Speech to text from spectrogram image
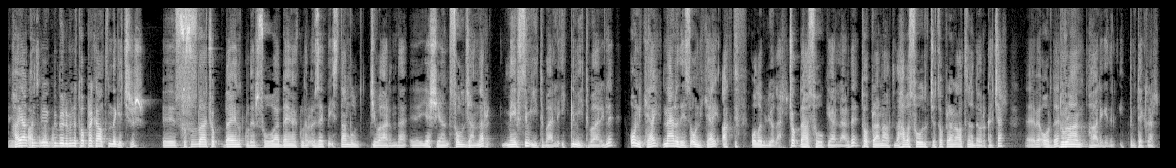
e, Hayatın büyük bir bölümünü toprak altında geçirir. Ee, susuzluğa çok dayanıklıdır, soğuğa dayanıklıdır. Özellikle İstanbul civarında e, yaşayan solucanlar mevsim itibariyle, iklim itibariyle 12 ay, neredeyse 12 ay aktif olabiliyorlar. Çok daha soğuk yerlerde toprağın altında, hava soğudukça toprağın altına doğru kaçar e, ve orada durağan hale gelir iklim tekrar e,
